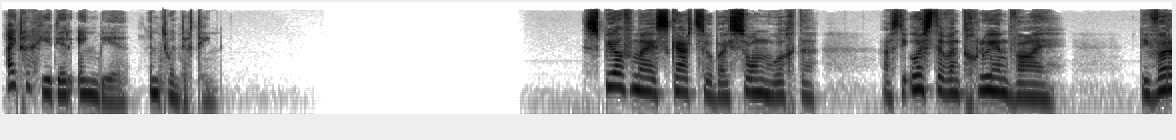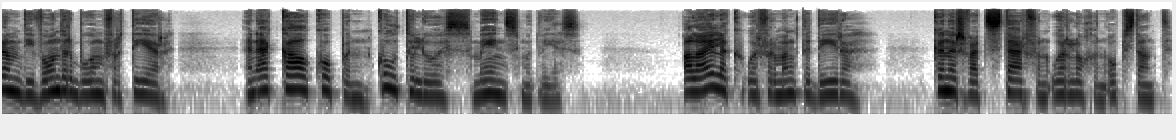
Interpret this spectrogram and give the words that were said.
uitgegee deur NB in 2010. Speel vir my 'n skertso by sonhoogte as die oostewind gloeiend waai, die wurm die wonderboom verteer en ek kaal kop en koelteloos mens moet wees. Alheilig oor verminkte diere kinders wat sterf in oorlog en opstand.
